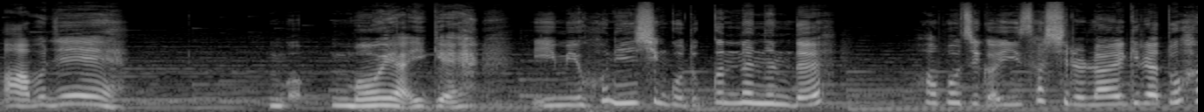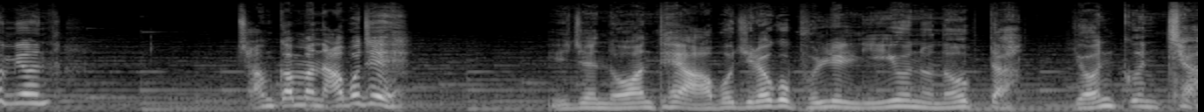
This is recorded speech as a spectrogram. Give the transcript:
아버지. 뭐 뭐야 이게? 이미 혼인 신고도 끝냈는데 아버지가 이 사실을 알기라도 하면 잠깐만 아버지. 이제 너한테 아버지라고 불릴 이유는 없다. 연 끊자.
